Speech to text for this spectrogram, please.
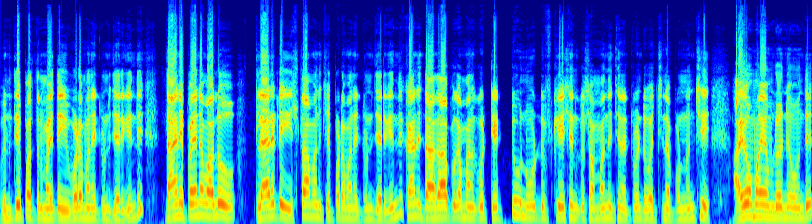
వినతి పత్రం అయితే ఇవ్వడం అనేటువంటి జరిగింది. దానిపైన వాళ్ళు క్లారిటీ ఇస్తామని చెప్పడం అనేటువంటి జరిగింది. కానీ దాదాపుగా మనకు టెట్టు నోటిఫికేషన్కు సంబంధించినటువంటి వచ్చినప్పటి నుంచి అయోమయంలోనే ఉంది.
